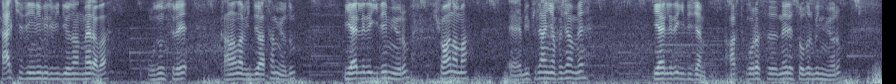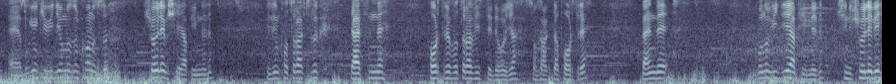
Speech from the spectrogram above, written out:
Herkese yeni bir videodan merhaba. Uzun süre kanala video atamıyordum. Bir yerlere gidemiyorum. Şu an ama e, bir plan yapacağım ve bir yerlere gideceğim. Artık orası neresi olur bilmiyorum. E, bugünkü videomuzun konusu şöyle bir şey yapayım dedim. Bizim fotoğrafçılık dersinde portre fotoğrafı istedi hoca. Sokakta portre. Ben de bunu video yapayım dedim. Şimdi şöyle bir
